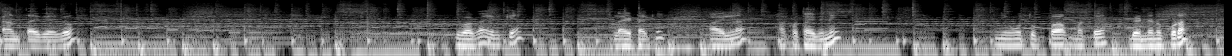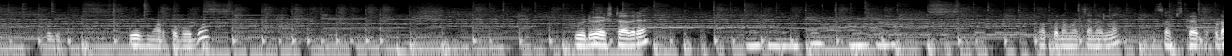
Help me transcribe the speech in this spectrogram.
ಕಾಣ್ತಾ ಇದೆ ಇದು. ಇವಾಗ ಇದಕ್ಕೆ ಲೈಟಾಗಿ ಆಯಿಲ್ನ ಹಾಕೋತಾ ಇದ್ದೀನಿ. ನೀವು ತುಪ್ಪ ಮತ್ತು ಬೆಣ್ಣೆನೂ ಕೂಡ ಯೂಸ್ ಮಾಡ್ಕೋಬೋದು. ವಿಡಿಯೋ ಇಷ್ಟ ಆದರೆ ಮತ್ತು ನಮ್ಮ ಚಾನಲ್ನ ಸಬ್ಸ್ಕ್ರೈಬ್ ಕೂಡ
